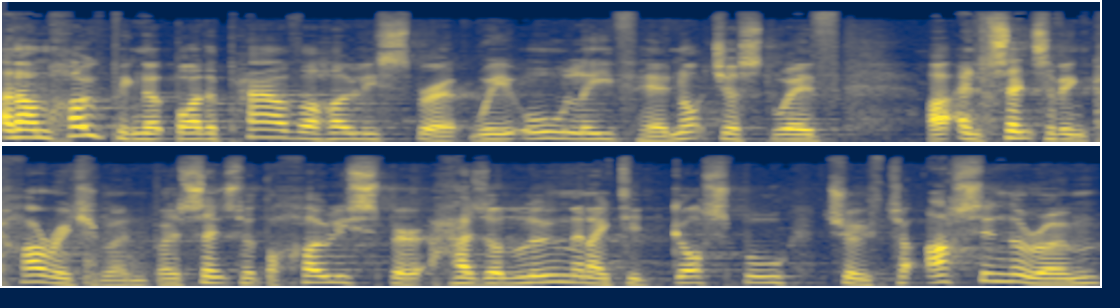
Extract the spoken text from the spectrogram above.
And I'm hoping that by the power of the Holy Spirit, we all leave here not just with uh, a sense of encouragement, but a sense that the Holy Spirit has illuminated gospel truth to us in the room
